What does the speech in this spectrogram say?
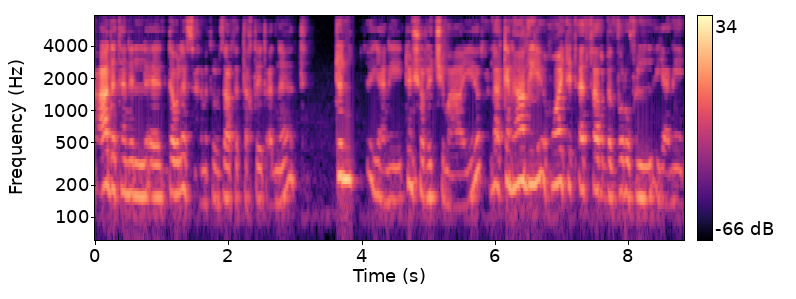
عادة الدولة مثل وزارة التخطيط عندنا تن يعني تنشر هيك معايير لكن هذه هواي تتأثر بالظروف يعني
